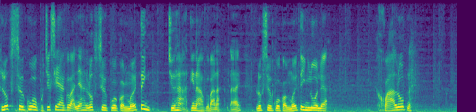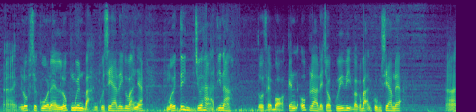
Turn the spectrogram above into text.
lốp sơ cua của chiếc xe các bạn nhé. Lốp sơ cua còn mới tinh chưa hạ tí nào các bạn ạ. Đấy lốp sơ cua còn mới tinh luôn đấy ạ. Khóa lốp này. Đấy, lốp sơ cua này lốp nguyên bản của xe đây các bạn nhé. Mới tinh chưa hạ tí nào. Tôi phải bỏ cái ốp ra để cho quý vị và các bạn cùng xem đấy ạ. Đấy.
